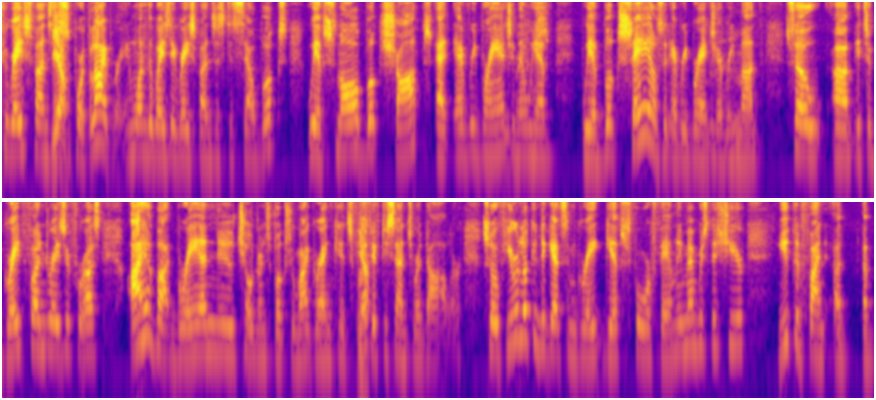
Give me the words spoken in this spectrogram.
to raise funds Yeah. to support the library. And one of the ways they raise funds is to sell books. We have small book shops at every branch, and then we have we have book sales at every branch every month. So um, it's a great fundraiser for us. I have bought brand new children's books for my grandkids for Yeah. fifty cents or a dollar. So if you're looking to get some great gifts for family members this year. You can find a, a,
